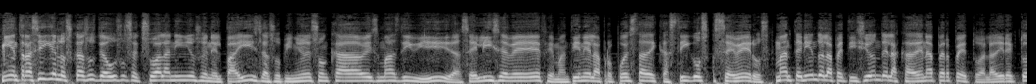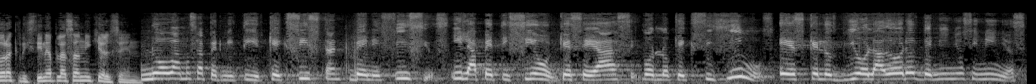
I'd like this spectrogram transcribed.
Mientras siguen los casos de abuso sexual a niños en el país, las opiniones son cada vez más divididas. El ICBF mantiene la propuesta de castigos severos, manteniendo la petición de la cadena perpetua. La directora Cristina Plaza Michelsen. No vamos a permitir que existan beneficios y la petición que se hace, por lo que exigimos, es que los violadores de niños y niñas,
